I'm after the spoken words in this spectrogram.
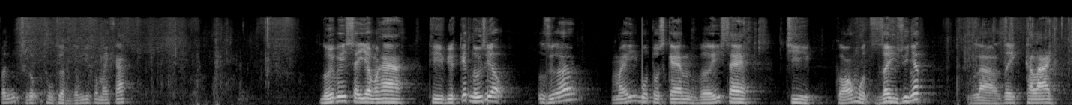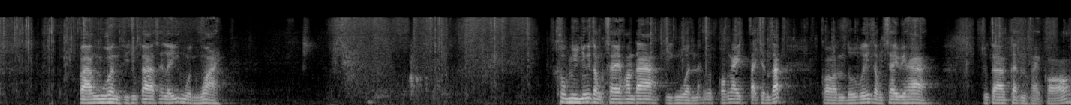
vẫn sử dụng thông thường giống như các máy khác. Đối với xe Yamaha thì việc kết nối dữ liệu giữa máy Motoscan với xe chỉ có một dây duy nhất là dây Calai và nguồn thì chúng ta sẽ lấy nguồn ngoài. Không như những dòng xe Honda thì nguồn đã có ngay tại chân rắc. Còn đối với dòng xe Yamaha chúng ta cần phải có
